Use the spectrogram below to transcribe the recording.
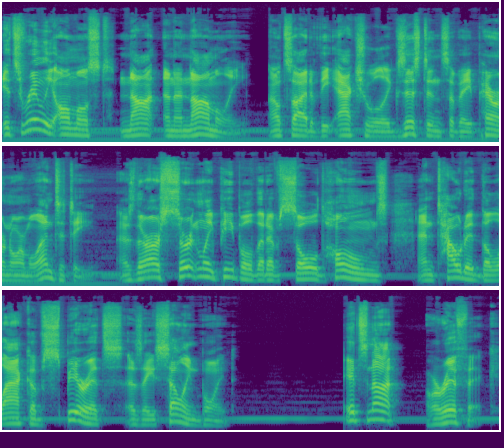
It's really almost not an anomaly outside of the actual existence of a paranormal entity, as there are certainly people that have sold homes and touted the lack of spirits as a selling point. It's not horrific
